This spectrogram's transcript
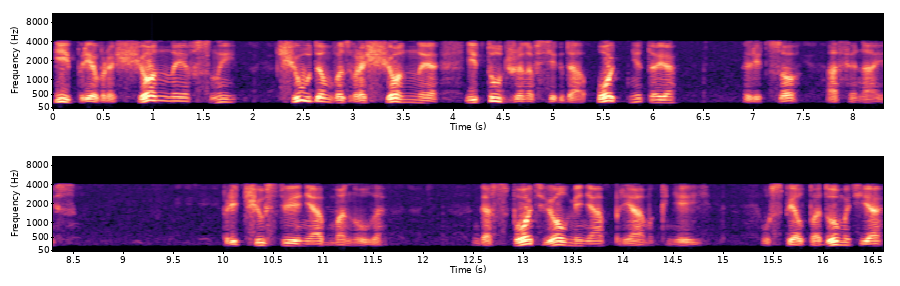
и превращенное в сны, чудом возвращенное и тут же навсегда отнятое, лицо Афинаис. Предчувствие не обмануло. Господь вел меня прямо к ней. Успел подумать я,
